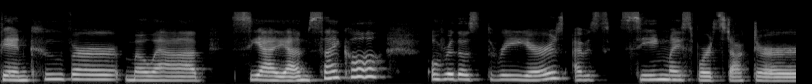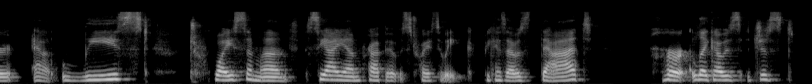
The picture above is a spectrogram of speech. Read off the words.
Vancouver, Moab, CIM cycle over those three years, I was seeing my sports doctor at least twice a month. CIM prep, it was twice a week because I was that hurt. Like I was just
